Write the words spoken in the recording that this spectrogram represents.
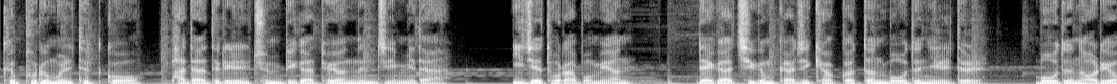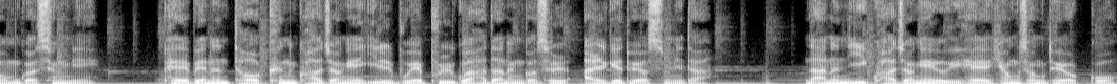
그 부름을 듣고 받아들일 준비가 되었는지입니다. 이제 돌아보면 내가 지금까지 겪었던 모든 일들, 모든 어려움과 승리, 패배는 더 큰 과정의 일부에 불과하다는 것을 알게 되었습니다. 나는 이 과정에 의해 형성되었고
